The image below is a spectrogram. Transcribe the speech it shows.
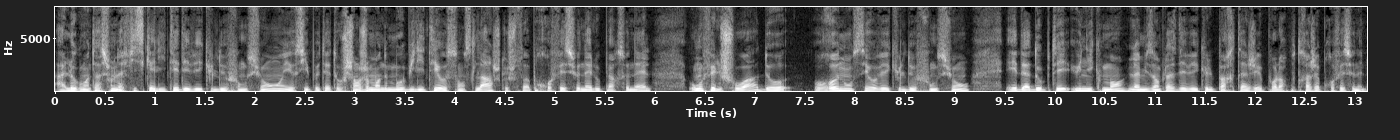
à l'augmentation de la fiscalité des véhicules de fonction et aussi peut-être au changement de mobilité au sens large, que ce soit professionnel ou personnel, ont fait le choix de renoncer aux véhicules de fonction et d'adopter uniquement la mise en place des véhicules partagés pour leur trajet professionnel.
